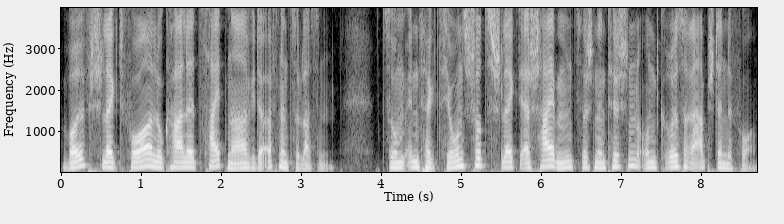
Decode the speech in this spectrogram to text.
Wolf schlägt vor, Lokale zeitnah wieder öffnen zu lassen. Zum Infektionsschutz schlägt er Scheiben zwischen den Tischen und größere Abstände vor.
